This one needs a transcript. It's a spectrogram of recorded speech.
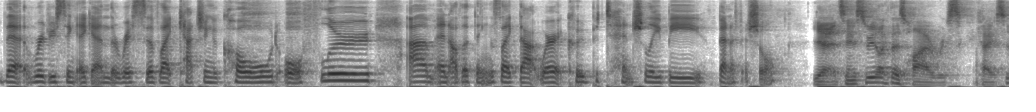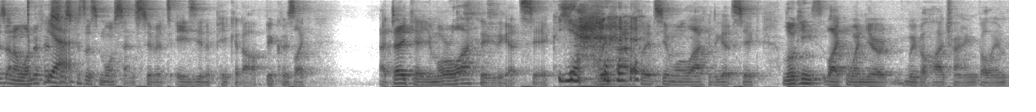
they're reducing again the risk of like catching a cold or flu um, and other things like that where it could potentially be beneficial. Yeah, it seems to be like those higher risk cases. And I wonder if it's yeah. just because it's more sensitive, it's easier to pick it up because like at daycare, you're more likely to get sick. Yeah. With athletes, you're more likely to get sick. Looking like when you're with a high training volume,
